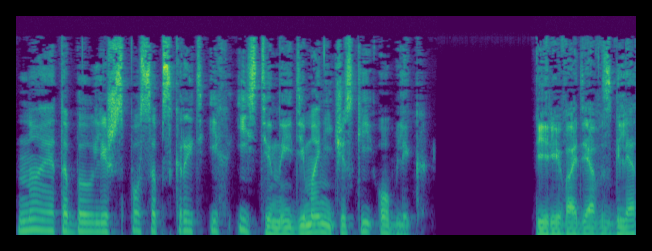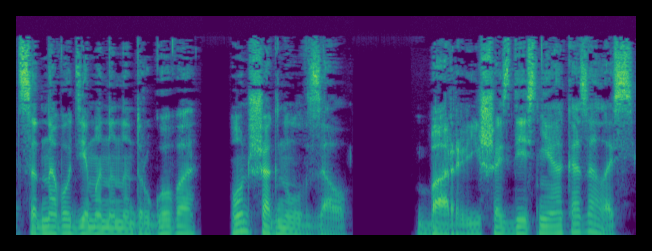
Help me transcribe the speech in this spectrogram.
но это был лишь способ скрыть их истинный демонический облик. Переводя взгляд с одного демона на другого, он шагнул в зал. Барриша здесь не оказалось.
